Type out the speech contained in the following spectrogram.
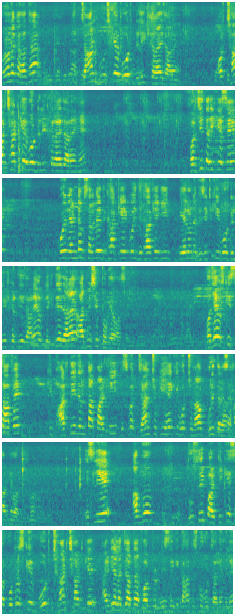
उन्होंने कहा था कि जानबूझ के वोट डिलीट कराए जा रहे हैं और छाट छाट के वोट डिलीट कराए जा रहे हैं। फर्जी तरीके से कोई रैंडम सर्वे दिखा के कोई दिखा के कि पीएलओ ने विज़िट की वो डिलीट कर दिए जा रहे हैं और लिख दिया जा रहा है, आदमी शिफ्ट हो गया वहाँ से। वजह उसकी साफ़ है कि भारतीय जनता पार्टी इस वक्त जान चुकी है कि वो चुनाव बुरी तरह से हारने वाली है। इसलिए अब वो दूसरी पार्टी के सपोर्टर्स के वोट छांट छांट के आइडिया लग जाता है फॉर्म ट्वेंटी से कि कहाँ किसको वोट ज़्यादा मिले।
